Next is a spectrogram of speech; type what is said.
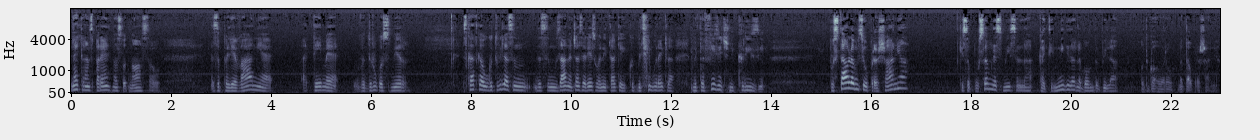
netransparentnost odnosov, zapeljevanje teme v drugo smer. Skratka, ugotovila sem, da sem v zadnje čase res v eni taki, kot bi temu rekla, metafizični krizi. Postavljam si vprašanja, ki so povsem nesmiselna, kaj ti nikdar ne bom dobila odgovorov na ta vprašanja.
